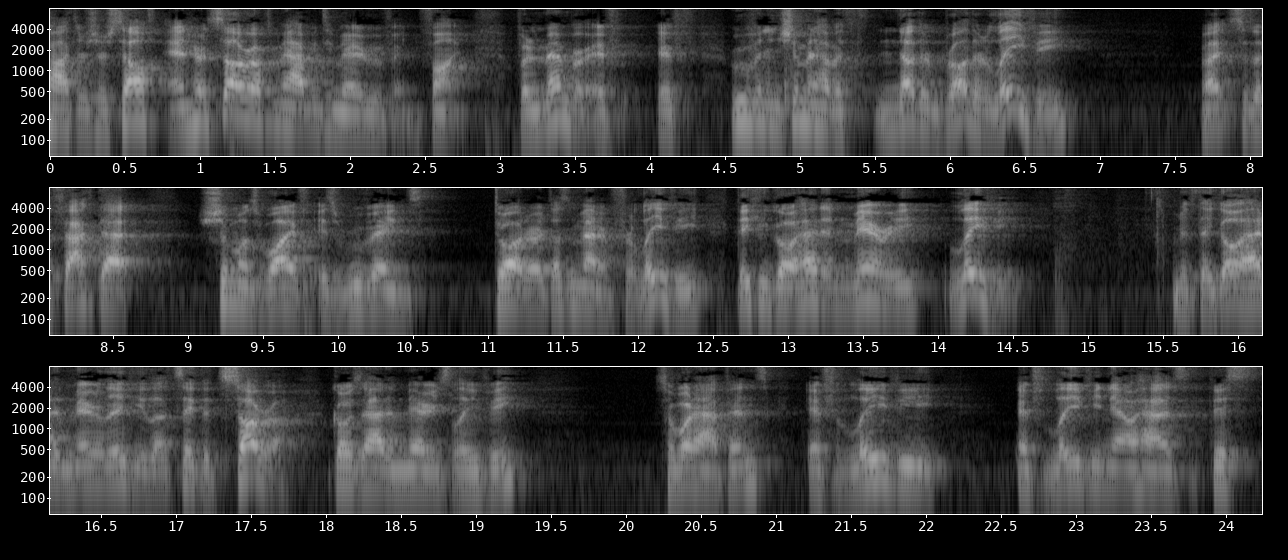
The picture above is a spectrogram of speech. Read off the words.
paters herself and her tzara from having to marry Reuven. Fine, but remember if if Reuven and Shimon have another brother Levi, right? So the fact that Shimon's wife is Reuven's daughter, it doesn't matter for Levi. They could go ahead and marry Levi. But if they go ahead and marry Levi, let's say that Sarah goes ahead and marries Levi. So what happens if Levi, if Levi now has this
